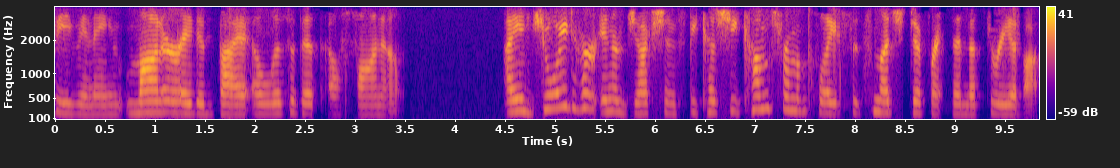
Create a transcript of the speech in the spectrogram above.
evening moderated by Elizabeth Alfano. I enjoyed her interjections because she comes from a place that's much different than the three of us.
